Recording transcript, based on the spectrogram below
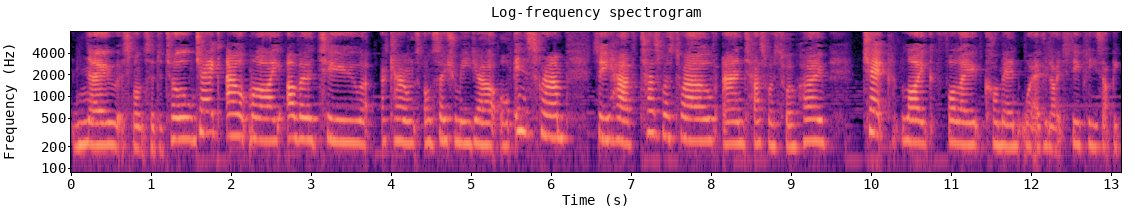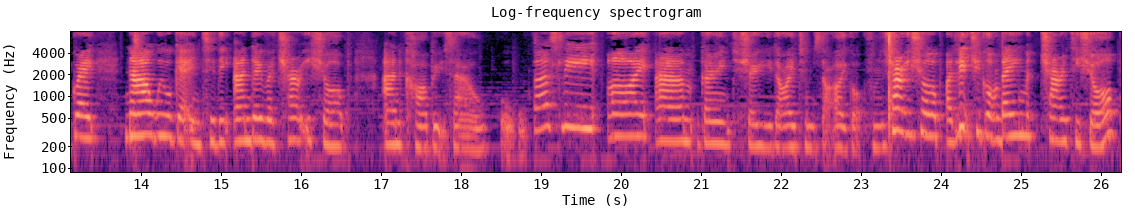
No sponsored at all. Check out my other two accounts on social media or Instagram. So you have Tazwells12 and Tazwells12 home. Check like follow comment whatever you like to do please. That'd be great now we will get into the Andover charity shop and car boot sale haul. Firstly, I am going to show you the items that I got from the charity shop. I literally got a same charity shop.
